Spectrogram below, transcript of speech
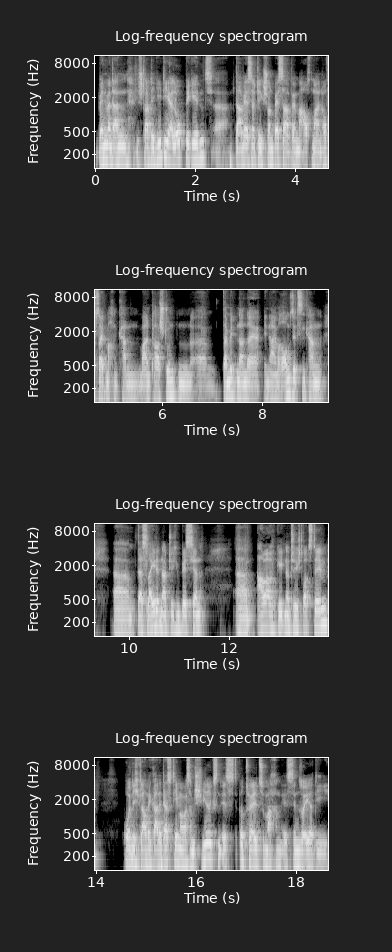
Wenn man dann einen Strategiedialog beginnt, äh, da wäre es natürlich schon besser, wenn man auch mal ein Offsite machen kann, mal ein paar Stunden äh, da miteinander in einem Raum sitzen kann. Äh, das leidet natürlich ein bisschen, äh, aber geht natürlich trotzdem. Und ich glaube, gerade das Thema, was am schwierigsten ist, virtuell zu machen, ist, sind so eher die,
